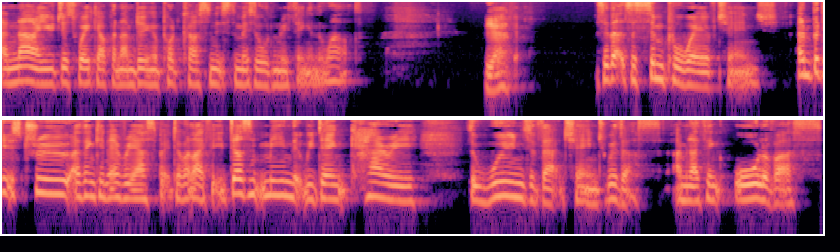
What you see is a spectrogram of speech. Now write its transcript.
And now you just wake up and I'm doing a podcast and it's the most ordinary thing in the world. Yeah. So that's a simple way of change. And, but it's true, I think, in every aspect of our life. It doesn't mean that we don't carry the wounds of that change with us. I mean, I think all of us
